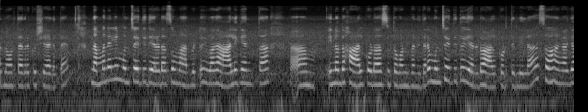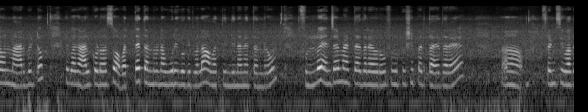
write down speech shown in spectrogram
ಅದು ನೋಡ್ತಾ ಇದ್ರೆ ಖುಷಿ ಆಗುತ್ತೆ. ನಮ್ಮ ಮನೇಲಿ ಮುಂಚೆ ಇದ್ದಿದ್ದು ಎರಡು ಹಸು ಮಾರಿಬಿಟ್ಟು ಇವಾಗ ಹಾಲಿಗೆ ಅಂತ ಇನ್ನೊಂದು ಹಾಲು ಕೊಡೋ ಹಸು ತೊಗೊಂಡು ಬಂದಿದ್ದಾರೆ. ಮುಂಚೆ ಇದ್ದಿದ್ದು ಎರಡು ಹಾಲು ಕೊಡ್ತಿರ್ಲಿಲ್ಲ. ಸೊ ಹಾಗಾಗಿ ಅವ್ನು ಮಾರಿಬಿಟ್ಟು ಇವಾಗ ಹಾಲು ಕೊಡೋ ಹಸು ಅವತ್ತೇ ತಂದರು. ನಾವು ಊರಿಗೆ ಹೋಗಿದ್ವಲ್ಲ, ಅವತ್ತಿನ ದಿನವೇ ತಂದರು. ಫುಲ್ಲು ಎಂಜಾಯ್ ಮಾಡ್ತಾ ಇದ್ದಾರೆ ಅವರು. ಫುಲ್ ಖುಷಿ ಪಡ್ತಾ ಇದ್ದಾರೆ ಫ್ರೆಂಡ್ಸ್ ಇವಾಗ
